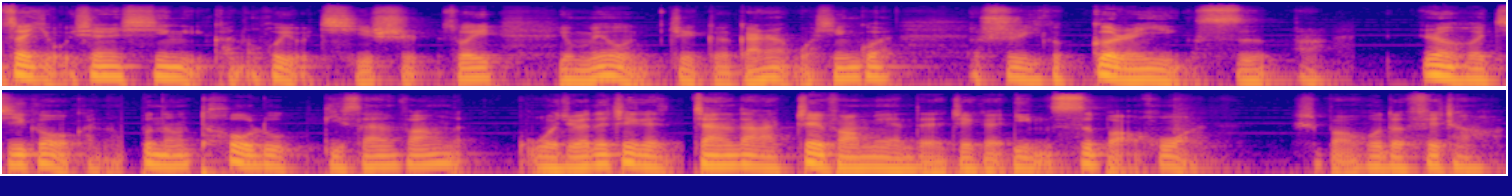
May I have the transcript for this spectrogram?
在有些人心里可能会有歧视。所以有没有这个感染过新冠，是一个个人隐私啊，任何机构可能不能透露第三方的。我觉得这个加拿大这方面的这个隐私保护啊，是保护的非常好，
